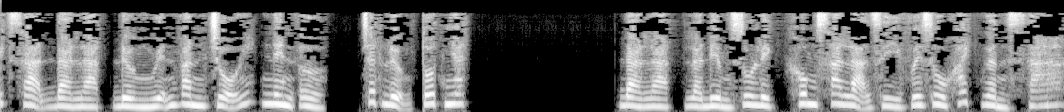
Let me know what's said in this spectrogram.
Khách sạn Đà Lạt đường Nguyễn Văn Trỗi nên ở, chất lượng tốt nhất. Đà Lạt là điểm du lịch không xa lạ gì với du khách gần xa.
